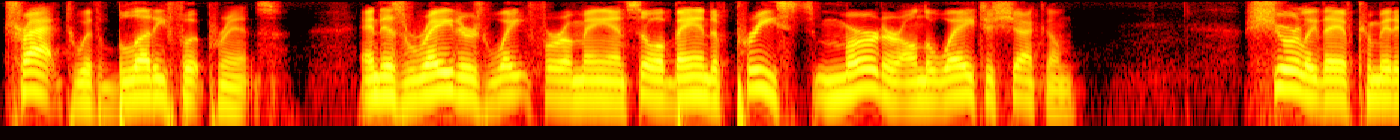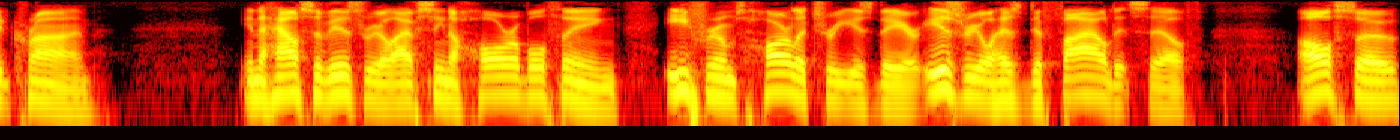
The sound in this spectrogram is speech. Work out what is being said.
tracked with bloody footprints. And as raiders wait for a man, so a band of priests murder on the way to Shechem. Surely they have committed crime. In the house of Israel I have seen a horrible thing. Ephraim's harlotry is there. Israel has defiled itself. Also,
